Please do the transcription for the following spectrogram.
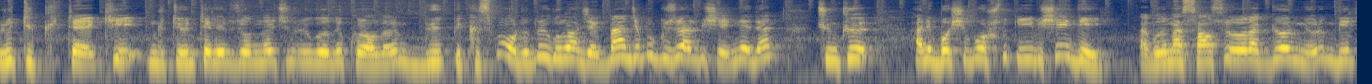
Rütük'teki Rütük'ün televizyonlar için uyguladığı kuralların büyük bir kısmı orada da uygulanacak. Bence bu güzel bir şey. Neden? Çünkü hani başıboşluk iyi bir şey değil. Yani bunu ben sansür olarak görmüyorum. Bir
